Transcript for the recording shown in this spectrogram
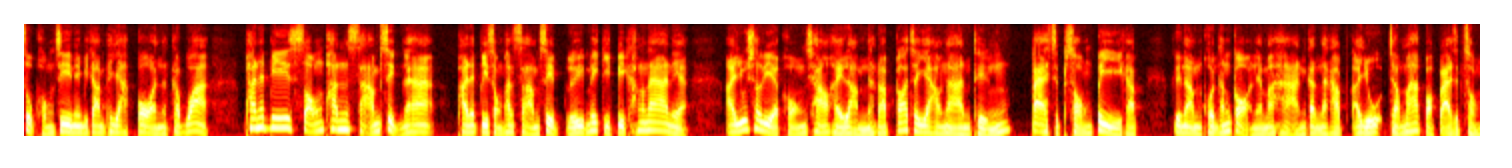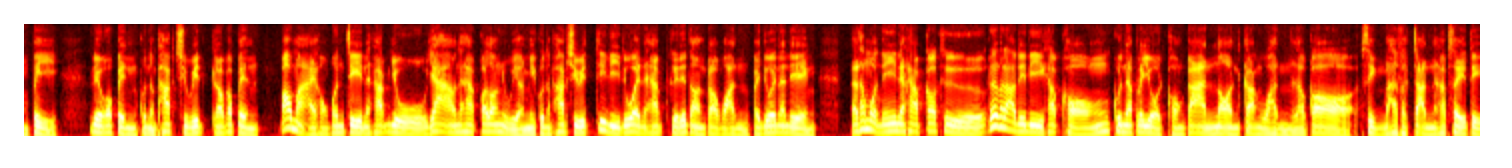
สุขของจีนมีการพยากรณ์นะครับว่าภายในปี 2030 นะฮะภายในปี 2030 หรือไม่กี่ปีข้างหน้าเนี่ยอายุเฉลี่ยของชาวไหหลำนะครับก็จะยาวนานถึง 82 ปีครับคือนำคนทั้งเกาะเนี่ยมาหารกันนะครับอายุจะมากกว่า 82 ปี เรียกว่าเป็นคุณภาพชีวิต แล้วก็เป็นเป้าหมายของคนจีนนะครับ อยู่ยาวนะครับ ก็ต้องอยู่อย่างมีคุณภาพชีวิตที่ดีด้วยนะครับ คือได้นอนกลางวันไปด้วยนั่นเอง และทั้งหมดนี้นะครับก็คือเรื่องราวดีๆครับของคุณประโยชน์ของการนอนกลางวัน แล้วก็สิ่งมหัศจรรย์นะครับสถิติ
